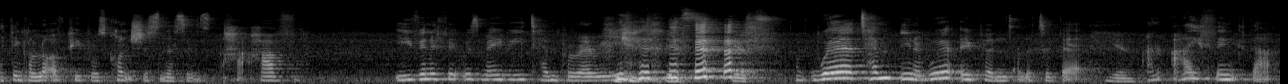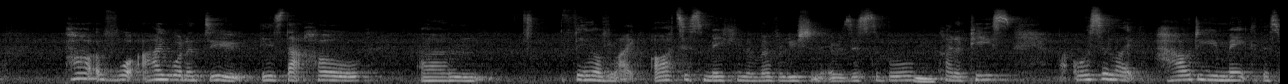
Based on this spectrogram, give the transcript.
I think, a lot of people's consciousnesses ha- have, even if it was maybe temporary. yes. yes we're temp, you know we're opened a little bit yeah. and i think that part of what i want to do is that whole um, thing of like artists making the revolution irresistible mm. kind of piece but also like how do you make this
